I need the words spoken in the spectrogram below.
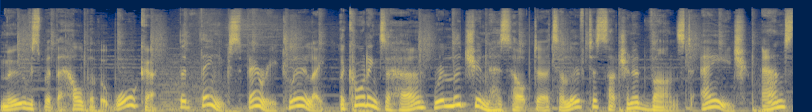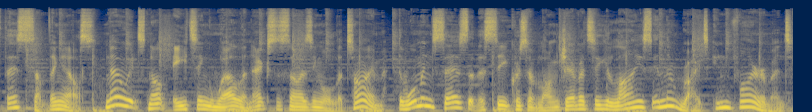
moves with the help of a walker, but thinks very clearly. According to her, religion has helped her to live to such an advanced age. And there's something else. No, it's not eating well and exercising all the time. The woman says that the secret of longevity longevity lies in the right environment,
